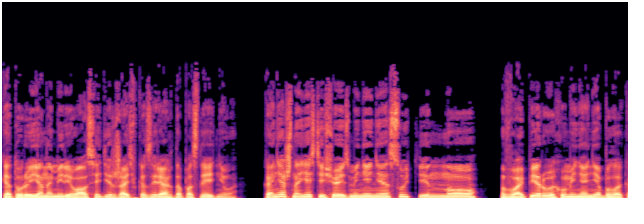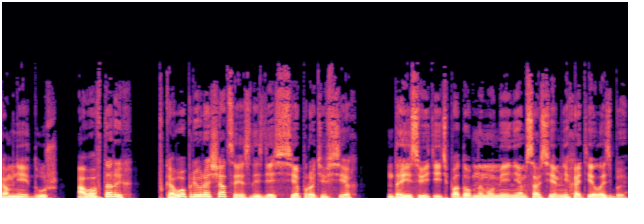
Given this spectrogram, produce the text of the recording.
который я намеревался держать в козырях до последнего. Конечно, есть еще изменения сути, но... Во-первых, у меня не было камней душ, а во-вторых, в кого превращаться, если здесь все против всех? Да и светить подобным умением совсем не хотелось бы.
